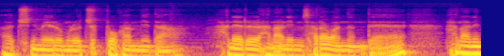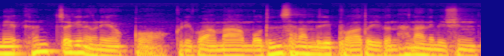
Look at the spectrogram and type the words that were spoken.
아, 주님의 이름으로 축복합니다. 한 해를 하나님 살아왔는데 하나님의 전적인 은혜였고 그리고 아마 모든 사람들이 보아도 이건 하나님이 주신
